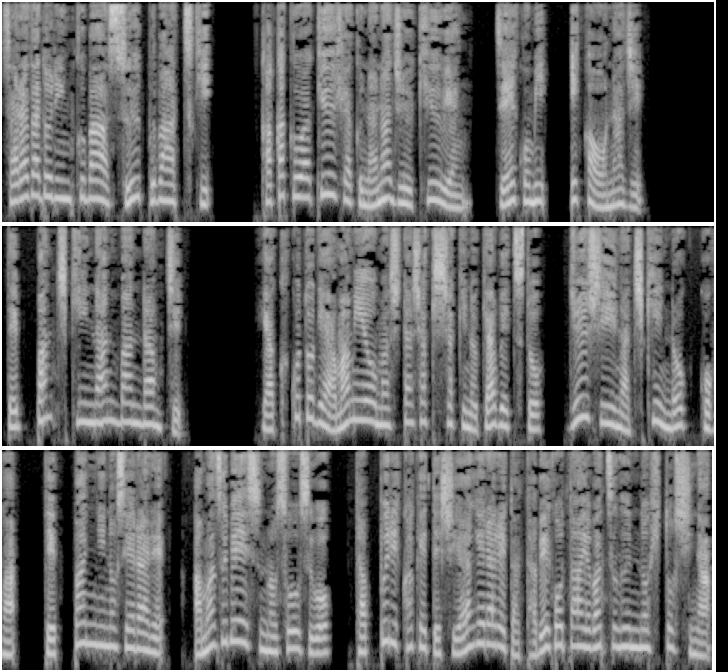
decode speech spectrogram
サラダドリンクバースープバー付き。価格は979円、税込み、以下同じ。鉄板チキン南蛮ランチ。焼くことで甘みを増したシャキシャキのキャベツとジューシーなチキン6個が鉄板に乗せられ、甘酢ベースのソースをたっぷりかけて仕上げられた食べ応え抜群の一品。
